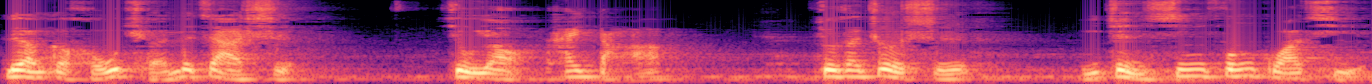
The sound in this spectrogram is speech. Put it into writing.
亮个猴拳的架势，就要开打。就在这时，一阵新风刮起，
